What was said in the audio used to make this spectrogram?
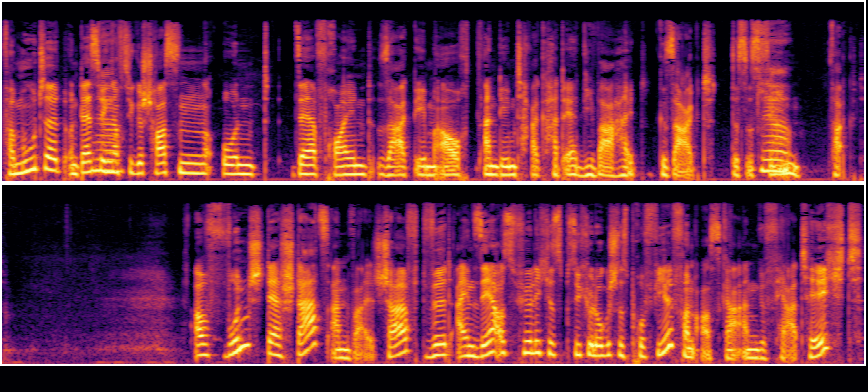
vermutet und deswegen Ja. auf sie geschossen und der Freund sagt eben auch, an dem Tag hat er die Wahrheit gesagt. Das ist für Ja. ihn Fakt. Auf Wunsch der Staatsanwaltschaft wird ein sehr ausführliches psychologisches Profil von Oscar angefertigt.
